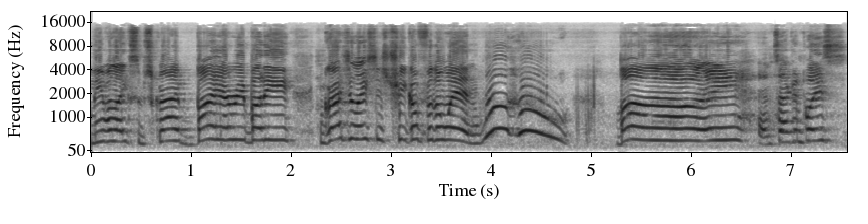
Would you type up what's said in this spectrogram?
Leave a like, subscribe. Bye, everybody. Congratulations, Treecko, for the win. Woohoo! Bye. And second place,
